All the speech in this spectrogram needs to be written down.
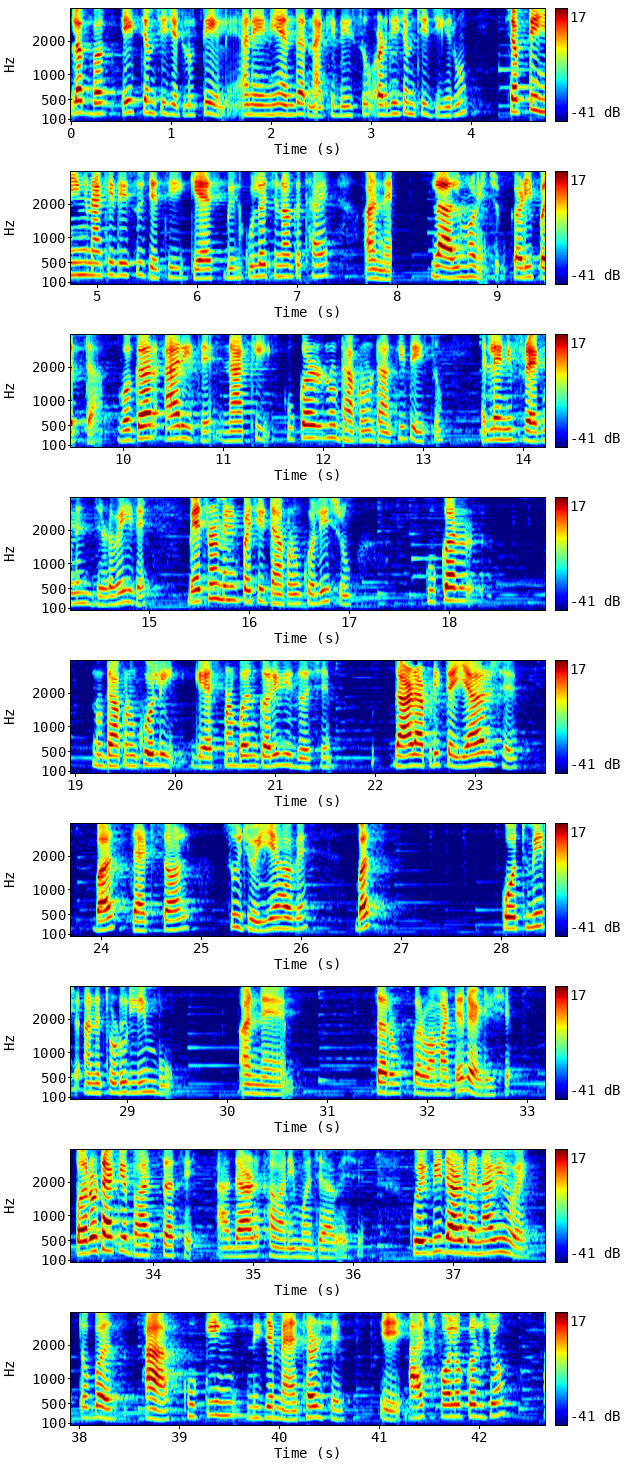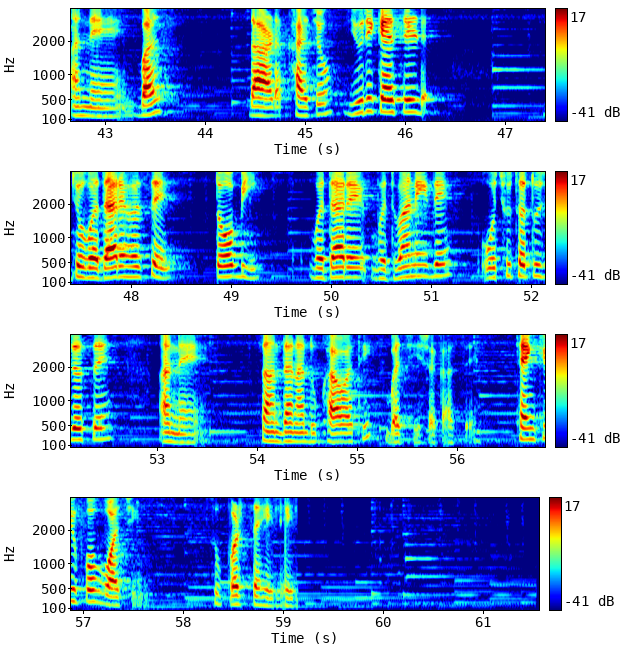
લગભગ એક ચમચી જેટલું તેલ અને એની અંદર નાખી દઈશું અડધી ચમચી જીરું ચપટી હિંગ નાખી દઈશું જેથી ગેસ બિલકુલ જ ન થાય અને લાલ મરચું કડી પત્તા વઘાર આ રીતે નાખી કુકરનું ઢાંકણું ઢાંકી દઈશું. એટલે એની ફ્રેગનન્સ જળવાઈ રહે. બે ત્રણ મિનિટ પછી ઢાંકણું ખોલીશું. કુકરનું ઢાંકણું ખોલી ગેસ પણ બંધ કરી દીધો છે. દાળ આપણી તૈયાર છે. બસ ધેટ્સ ઓલ શું જોઈએ હવે? બસ, કોથમીર અને થોડું લીંબુ અને સર્વ કરવા માટે રેડી છે. પરોઠા કે ભાત સાથે આ દાળ ખાવાની મજા આવે છે. કોઈ બી દાળ બનાવી હોય તો બસ આ કુકિંગની જે મેથડ છે એ આ જ ફોલો કરજો અને બસ દાળ ખાજો. યુરિક એસિડ જો વધારે હશે તો બી વધારે વધવા નહીં દે, ઓછું થતું જશે અને સાંધાના દુખાવાથી બચી શકાશે. Thank you for watching super Saheli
